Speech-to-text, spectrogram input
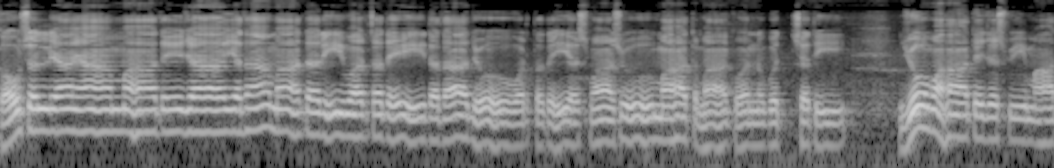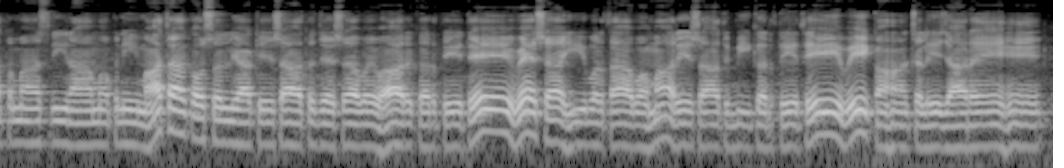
कौशल्यायां महातेजा यथा मातरी वर्तते, तथा जो वर्तते अस्मासु महात्मा क्वनुगच्छति जो महातेजस्वी महात्मा श्री राम अपनी माता कौशल्या के साथ जैसा व्यवहार करते थे, वैसा ही बर्ताव हमारे साथ भी करते थे। वे कहाँ चले जा रहे हैं?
